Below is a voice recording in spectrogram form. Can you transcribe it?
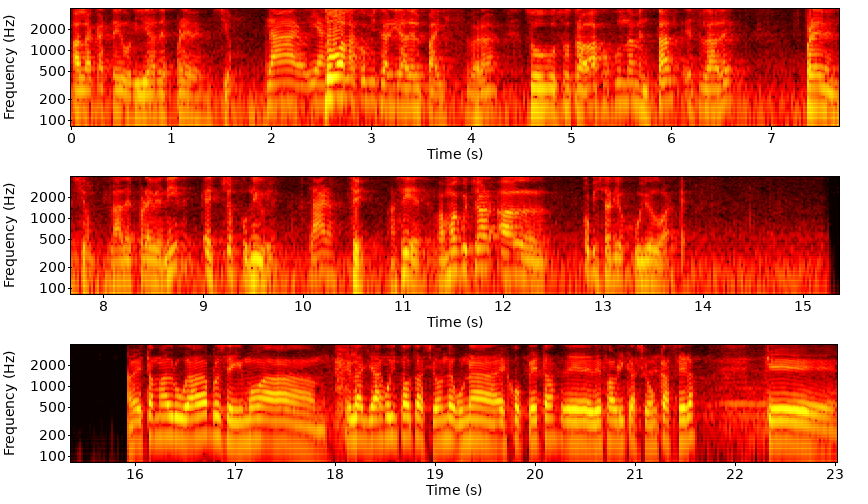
a la categoría de prevención. Claro, y Todas las comisarías del país, ¿verdad? Su, su trabajo fundamental es la de prevención, la de prevenir hechos punibles. Claro. Sí, así es. Vamos a escuchar al comisario Julio Duarte. Esta madrugada procedimos al hallazgo e incautación de una escopeta de, fabricación casera que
